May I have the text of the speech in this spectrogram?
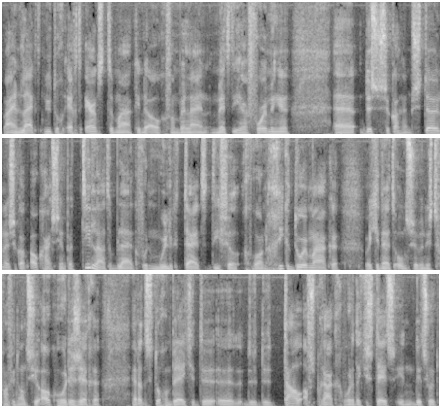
Maar hij lijkt nu toch echt ernst te maken in de ogen van Berlijn met die hervormingen. dus ze kan hem steunen. Ze kan ook haar sympathie laten blijken voor de moeilijke tijd die veel gewone Grieken doormaken. Wat je net onze minister van Financiën ook hoorde zeggen. Ja, dat is toch een beetje de, uh, de, de taalafspraak geworden... dat je steeds in dit soort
